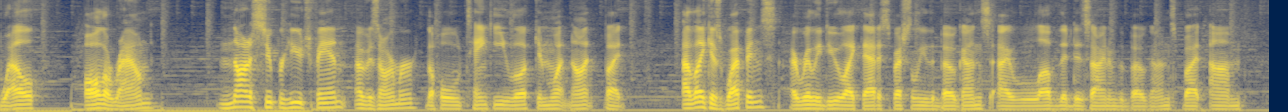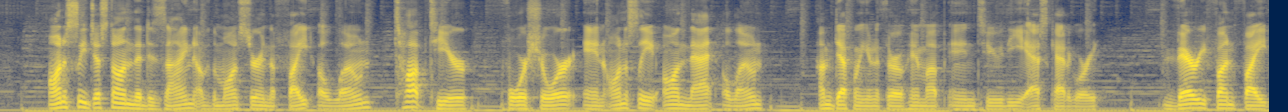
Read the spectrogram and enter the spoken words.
well all around. Not a super huge fan of his armor, the whole tanky look and whatnot, but I like his weapons. I really do like that, especially the bow guns. I love the design of the bow guns, but um, honestly, just on the design of the monster in the fight alone, top tier for sure. And honestly, on that alone, I'm definitely going to throw him up into the S category. Very fun fight,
